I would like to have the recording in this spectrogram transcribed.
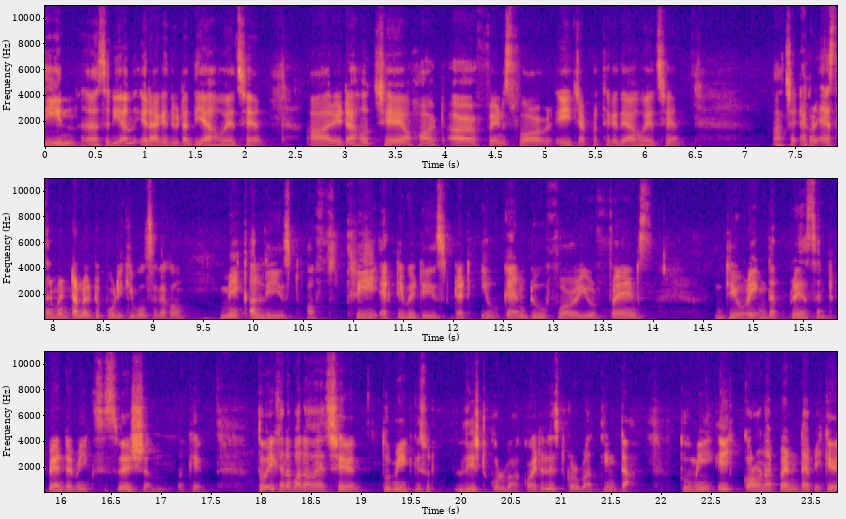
তিন সিরিয়াল এর আগে দুইটা দেওয়া হয়েছে। আর এটা হচ্ছে হট আর ফ্রেন্ডস ফর এই চ্যাপ্টার থেকে দেওয়া হয়েছে। আচ্ছা এখন অ্যাসাইনমেন্টটা আমরা একটু পড়ি, কী বলছে? দেখো make a list of three activities that you can do for your friends during the present pandemic situation okay তো এখানে বলা হয়েছে, তুমি কিছু লিস্ট করবা। কয়টা লিস্ট করবা? তিনটা। তুমি এই করোনা প্যান্ডামিকে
